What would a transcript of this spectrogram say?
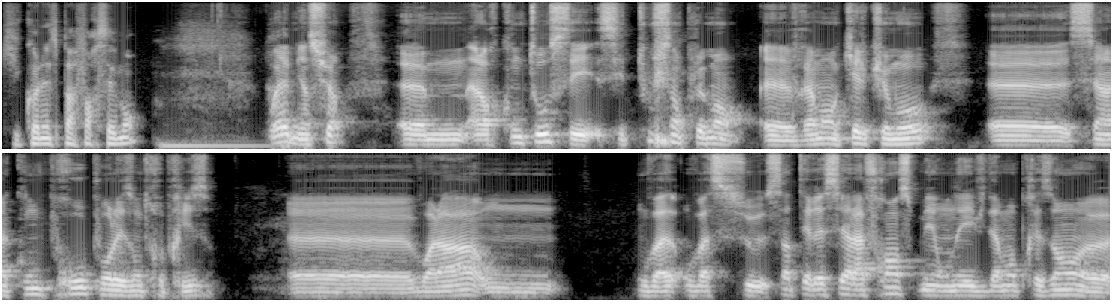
qui connaissent pas forcément? Ouais, bien sûr. Euh, alors Conto, c'est c'est tout simplement, euh, vraiment en quelques mots, euh, c'est un compte pro pour les entreprises. Euh, voilà, on on va on va se s'intéresser à la France, mais on est évidemment présent euh,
